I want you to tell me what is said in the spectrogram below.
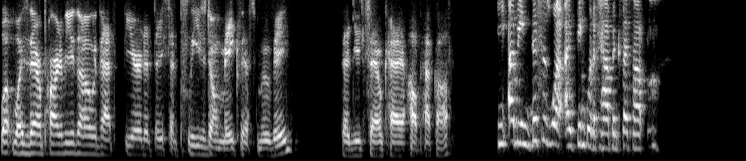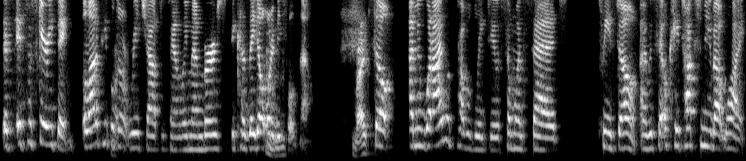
What was there a part of you though that feared if they said, please don't make this movie, that you'd say, okay, I'll back off? I mean, this is what I think would have happened because I thought, oh, it's it's a scary thing. A lot of people right. don't reach out to family members because they don't mm-hmm. want to be told no. Right. So I mean, what I would probably do if someone said, please don't, I would say, okay, talk to me about why.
